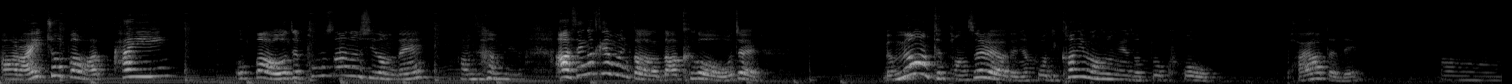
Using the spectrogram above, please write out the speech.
아 라이츠 오빠 바- 하이. 오빠 어제 풍 쏴주시던데? 감사합니다. 아 생각해보니까 나 그거 어제 몇 명한테 방세를 해야 되냐? 그거 니카니 방송에서 또 그거 봐야 되네. 아.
